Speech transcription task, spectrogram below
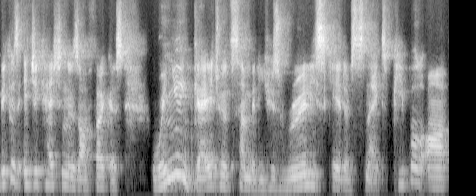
because education is our focus. When you engage with somebody who's really scared of snakes, people are,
